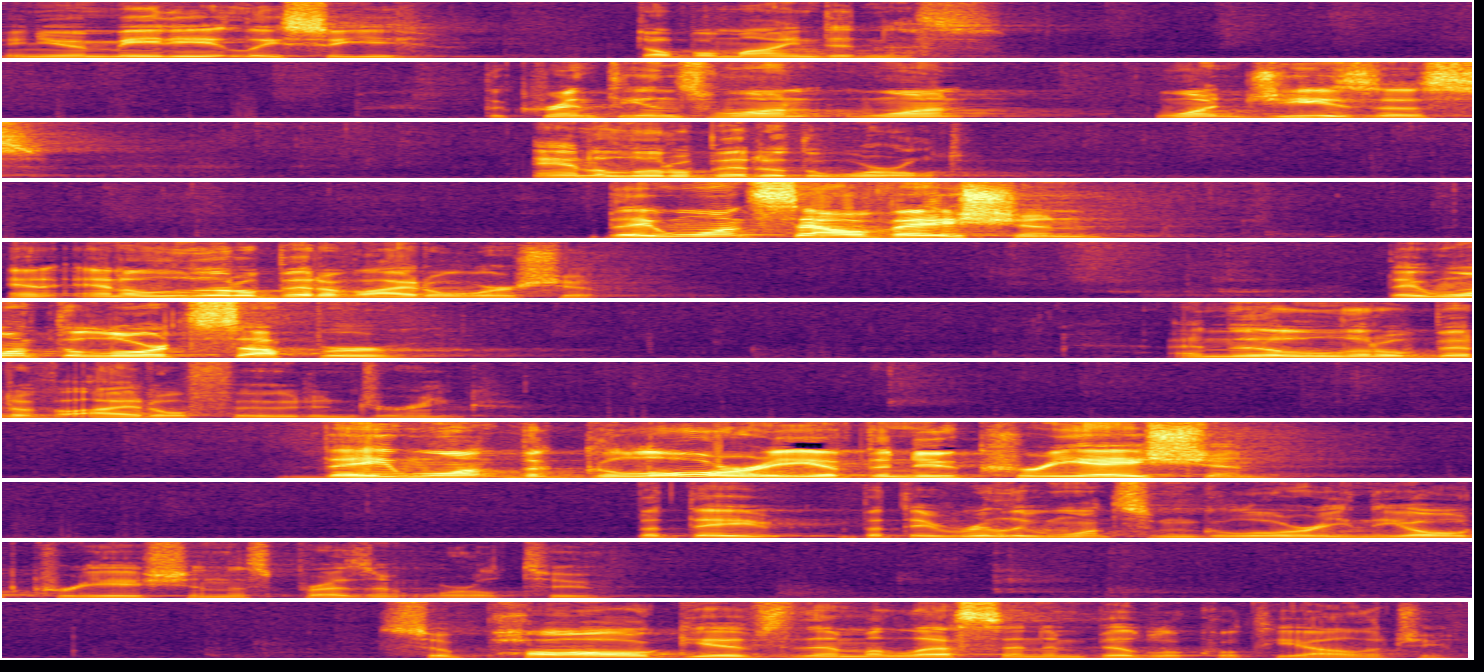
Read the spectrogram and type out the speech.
and you immediately see double mindedness. The Corinthians want, want, want Jesus and a little bit of the world. They want salvation and, and a little bit of idol worship. They want the Lord's Supper and then a little bit of idol food and drink. They want the glory of the new creation. But they, but they really want some glory in the old creation, this present world, too. So Paul gives them a lesson in biblical theology.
